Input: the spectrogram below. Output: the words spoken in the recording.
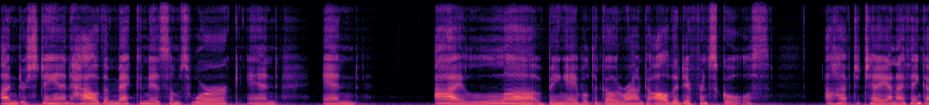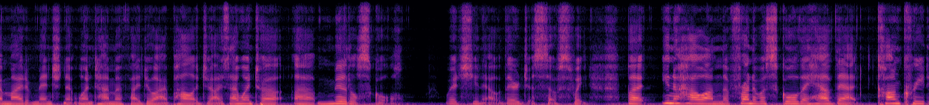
understand how the mechanisms work and and I love being able to go around to all the different schools. I'll have to tell you, and I think I might have mentioned it one time. If I do, I apologize. I went to a, a middle school, which, you know, they're just so sweet. But you know how on the front of a school they have that concrete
